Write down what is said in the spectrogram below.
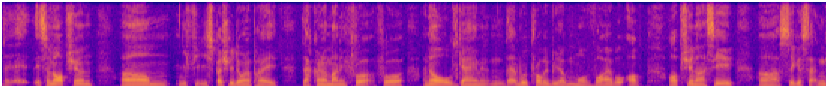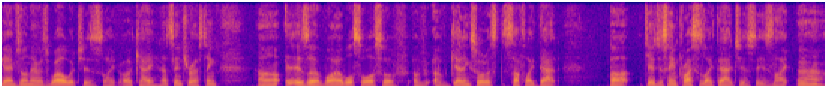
It's an option. Um, if you especially don't want to pay that kind of money for, for an old game, and that would probably be a more viable op option. I see uh, Sega Saturn games on there as well, which is like, okay, that's interesting. Uh, it is a viable source of, of, of getting sort of stuff like that. But yeah, just seeing prices like that just is like, uh,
